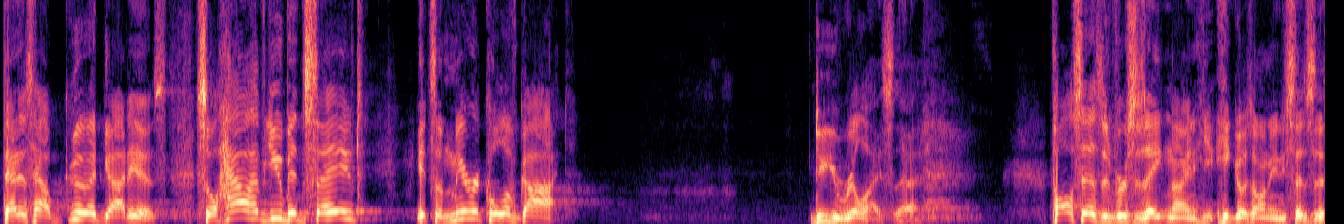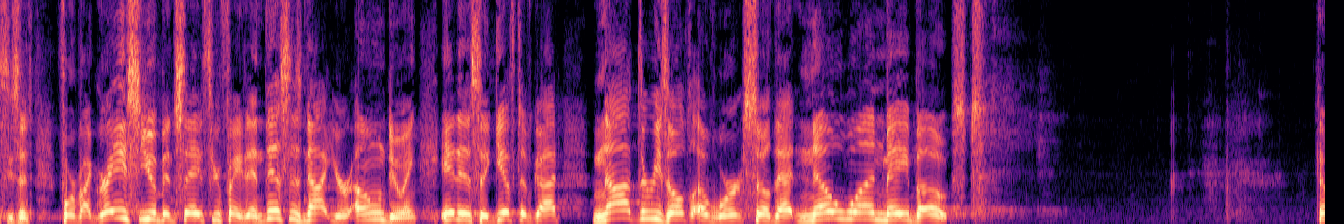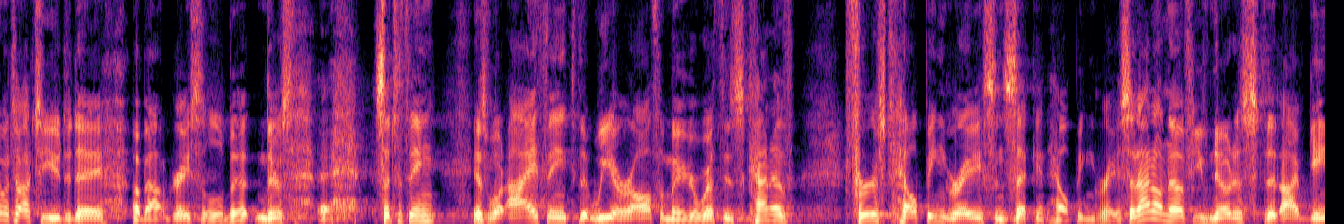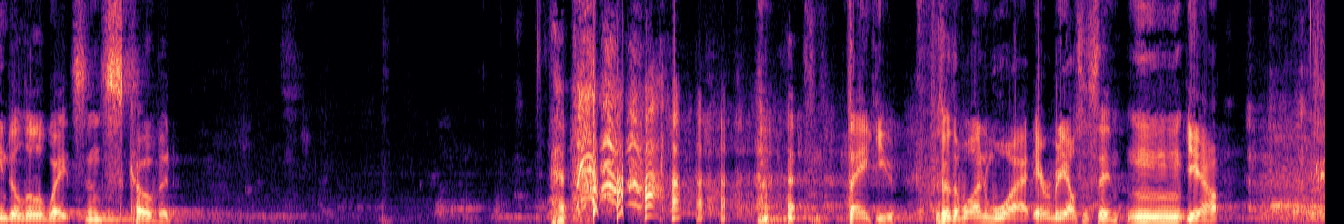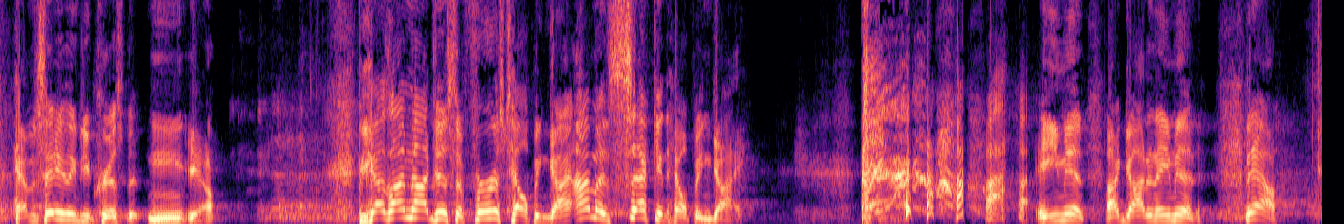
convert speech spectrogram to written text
That is how good God is. So how have you been saved? It's a miracle of God. Do you realize that? Paul says in verses 8 and 9, he, he goes on and he says this. He says, For by grace you have been saved through faith, and this is not your own doing. It is the gift of God, not the result of works, so that no one may boast. I want to talk to you today about grace a little bit. There's uh, such a thing as what I think that we are all familiar with is kind of first helping grace and second helping grace. And I don't know if you've noticed that I've gained a little weight since COVID. Thank you. For the one what? Everybody else is saying, mm, yeah. Haven't said anything to you, Chris, but mm, yeah. Because I'm not just a first helping guy, I'm a second helping guy. amen. I got an amen. Now,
